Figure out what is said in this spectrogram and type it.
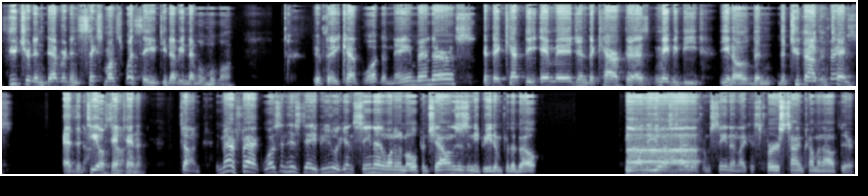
featured endeavored in six months? What say you, TW? And then we'll move on. If they kept what the name Banderas? If they kept the image and the character as maybe the you know the the 2010 as the no, Tito Santana. Done. As a matter of fact, wasn't his debut against Cena in one of them open challenges and he beat him for the belt? He won the U.S. Uh, title from Cena in like his first time coming out there.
